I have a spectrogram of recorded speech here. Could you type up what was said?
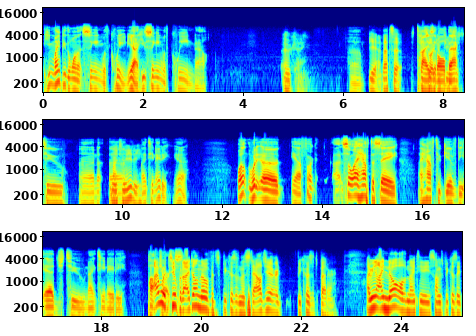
he might be the one that's singing with Queen. Yeah, he's singing with Queen now. Okay, Um, yeah, that's it. ties what I it all back to uh, uh, 1980. 1980. Yeah. Well, what? Uh, yeah. Fuck. Uh, so I have to say, I have to give the edge to 1980 pop I would too, but I don't know if it's because of nostalgia or because it's better. I mean, I know all the 1980 songs because they've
